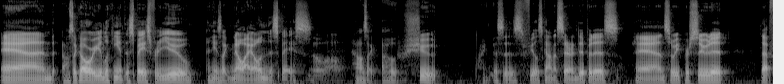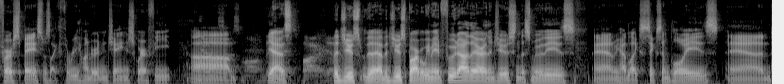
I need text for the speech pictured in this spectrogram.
And I was like, "Oh, are you looking at the space for you?" And he's like, "No, I own this space." oh wow And I was like, "Oh shoot, like this is feels kind of serendipitous." And so we pursued it. That first space was like 300 and change square feet. Um, yeah, it was the juice the the juice bar but we made food out of there and the juice and the smoothies and we had like six employees and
